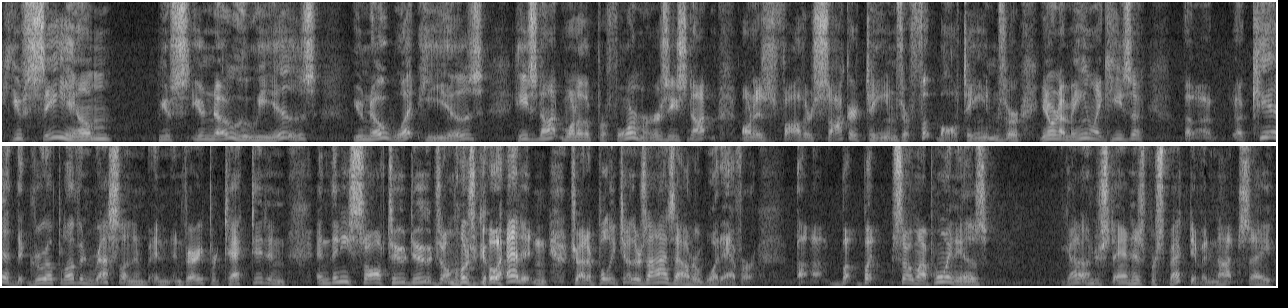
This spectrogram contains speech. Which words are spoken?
you see him, you you know who he is, you know what he is. He's not one of the performers. He's not on his father's soccer teams or football teams or you know what I mean. Like he's a a, a kid that grew up loving wrestling and, and, and very protected and and then he saw two dudes almost go at it and try to pull each other's eyes out or whatever. Uh, but but so my point is you got to understand his perspective and not say,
